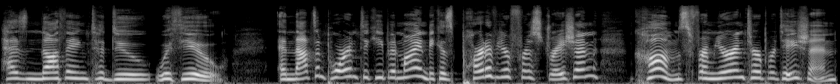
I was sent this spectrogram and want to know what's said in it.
has nothing to do with you. And that's important to keep in mind because part of your frustration comes from your interpretation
